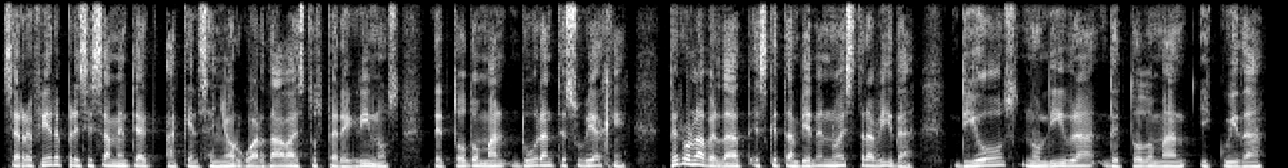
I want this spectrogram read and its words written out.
se refiere precisamente a, que el Señor guardaba a estos peregrinos de todo mal durante su viaje. Pero la verdad es que también en nuestra vida Dios nos libra de todo mal y cuida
